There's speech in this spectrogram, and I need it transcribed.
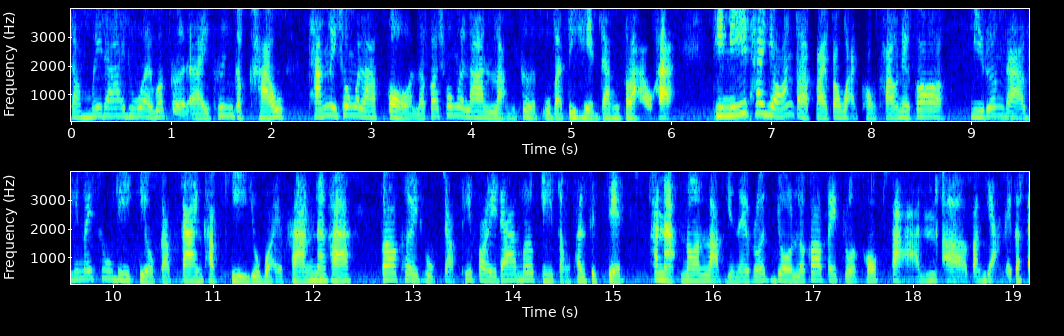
จำไม่ได้ด้วยว่าเกิดอะไรขึ้นกับเขาทั้งในช่วงเวลาก่อน แล้วก็ช่วงเวลาหลังเกิดอุบัติเหตุดังกล่าวค่ะ ทีนี้ถ้าย้อนกลับไปประวัติของเขาเนี่ยก็ มีเรื่องราวที่ไม่สู้ดีเกี่ยวกับการขับขี่อยู่บ่อยครั้งนะคะ ก็เคยถูกจับที่ฟลอริดาเมื่อปี 2017 ขณะนอนหลับอยู่ในรถยนต์ แล้วก็ไปตรวจพบสารบางอย่างในกระแส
